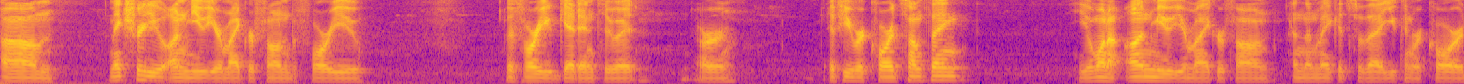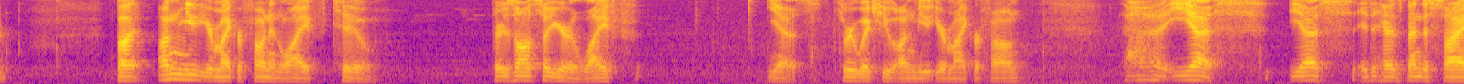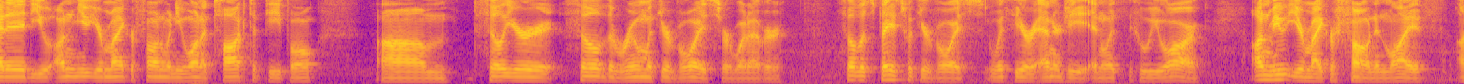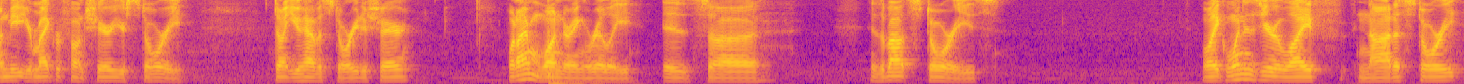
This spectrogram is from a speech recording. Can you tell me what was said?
Um, make sure you unmute your microphone before you before you get into it, or if you record something, you'll want to unmute your microphone and then make it so that you can record. But unmute your microphone in life too. There's also your life, yes, through which you unmute your microphone. Uh, yes, yes, it has been decided. You unmute your microphone when you want to talk to people. Um, fill your fill the room with your voice or whatever. Fill the space with your voice, with your energy, and with who you are. Unmute your microphone in life. Unmute your microphone. Share your story. Don't you have a story to share? What I'm wondering really is uh, is about stories. Like, when is your life not a story?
